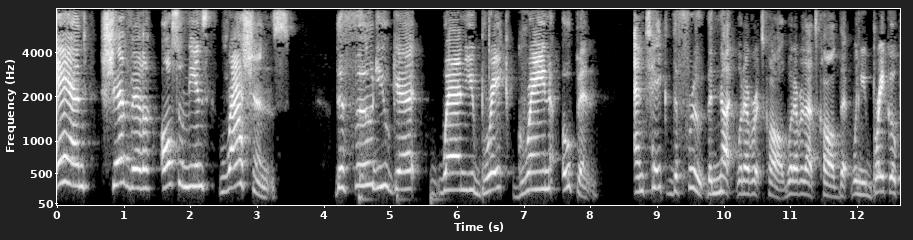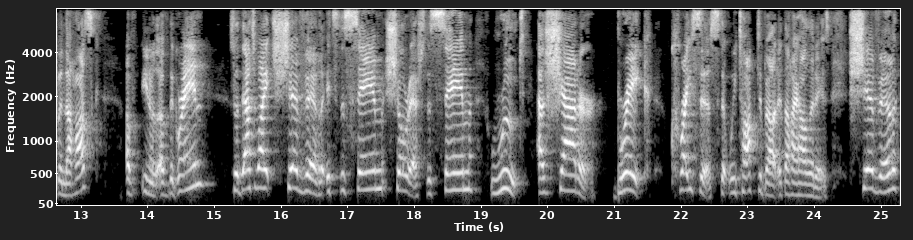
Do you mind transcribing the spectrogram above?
And shever also means rations the food you get when you break grain open and take the fruit, the nut, whatever it's called, whatever that's called, that when you break open the husk of, you know, of the grain. So that's why it's shever. It's the same shoresh, the same root as shatter, break, crisis that we talked about at the high holidays. Shever,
